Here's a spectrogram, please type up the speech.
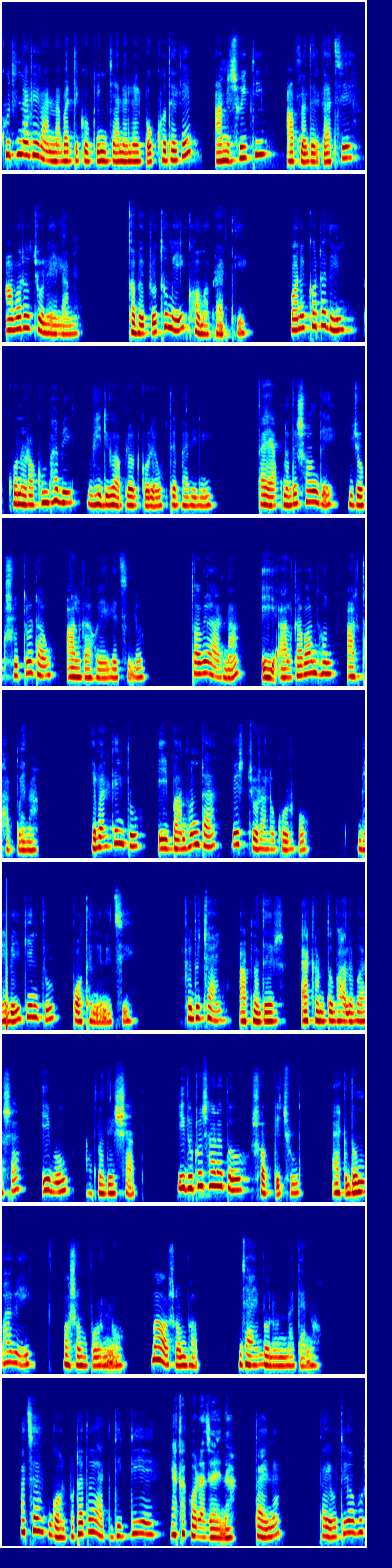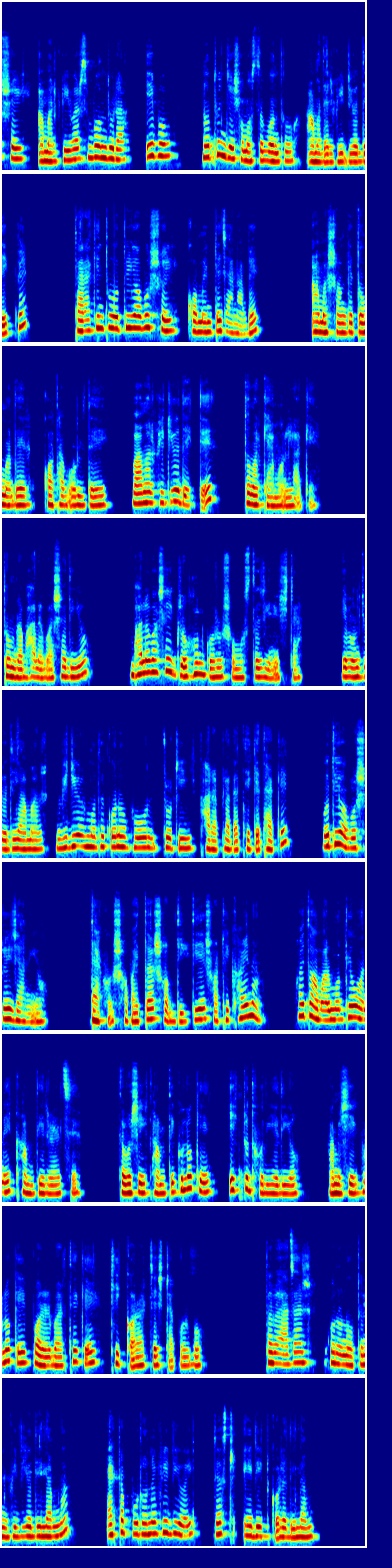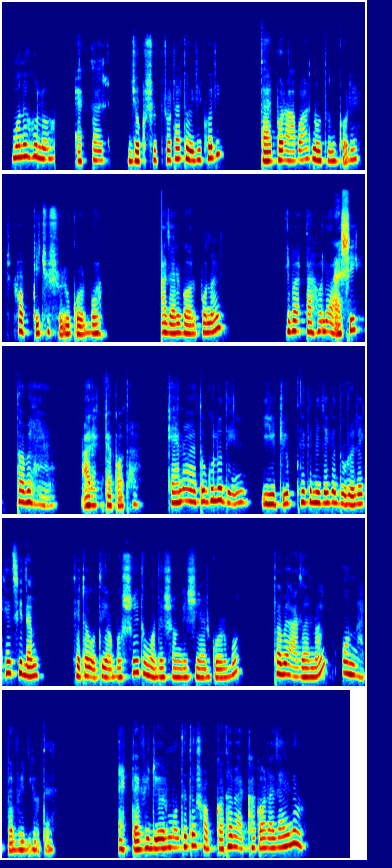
খুঁটিনাটি রান্নাবাটি কুকিং চ্যানেলের পক্ষ থেকে আমি সুইটি আপনাদের কাছে আবারও চলে এলাম। তবে প্রথমেই ক্ষমা প্রার্থী। অনেক কটা দিন কোনো রকমভাবেই ভিডিও আপলোড করে উঠতে পারিনি, তাই আপনাদের সঙ্গে যোগসূত্রটাও আলগা হয়ে গেছিল। তবে আর না, এই আলগা বাঁধন আর থাকবে না। এবার কিন্তু এই বাঁধনটা বেশ জোরালো করব। ভেবেই কিন্তু পথে নেমেছি। শুধু চাই আপনাদের একান্ত ভালোবাসা এবং আপনাদের সাথ এই দুটো ছাড়া তো সব কিছু একদমভাবেই অসম্পূর্ণ বা অসম্ভব, যাই বলুন না কেন। আচ্ছা গল্পটা তো একদিক দিয়ে একা করা যায় না, তাই না? তাই অতি অবশ্যই আমার ভিউয়ার্স বন্ধুরা এবং নতুন যে সমস্ত বন্ধু আমাদের ভিডিও দেখবে তারা কিন্তু অতি অবশ্যই কমেন্টে জানাবে, আমার সঙ্গে তোমাদের কথা বলতে বা আমার ভিডিও দেখতে তোমার কেমন লাগে? তোমরা ভালোবাসা দিও ভালোবাসায় গ্রহণ করো সমস্ত জিনিসটা। এবং যদি আমার ভিডিওর মধ্যে কোনো ভুল, ত্রুটি, খারাপ লাগা থেকে থাকে, অতি অবশ্যই জানিও। দেখো, সবাই তো আর সব দিক দিয়ে সঠিক হয় না। হয়তো আমার মধ্যেও অনেক খামতি রয়েছে। তবে সেই খামতিগুলোকে একটু ধরিয়ে দিও। আমি সেগুলোকে পরের বার থেকে ঠিক করার চেষ্টা করব। তবে আজ আর কোনো নতুন ভিডিও দিলাম না। একটা পুরনো ভিডিওই জাস্ট এডিট করে দিলাম। মনে হলো একবার যোগসূত্রটা তৈরি করি, তারপর আবার নতুন করে সব কিছু শুরু করব। আজ আর গল্প নয়। এবার তাহলে আসি। তবে হ্যাঁ আর একটা কথা। কেন এতগুলো দিন ইউটিউব থেকে নিজেকে দূরে রেখেছিলাম, সেটা অতি অবশ্যই তোমাদের সঙ্গে শেয়ার করব। তবে আজ আর নয়, অন্য একটা ভিডিওতে। একটা ভিডিওর মধ্যে তো সব কথা ব্যাখ্যা করা যায় না।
